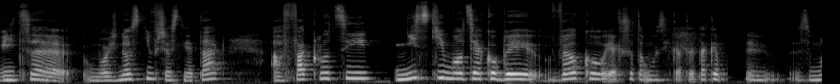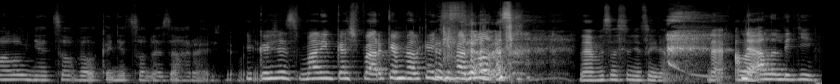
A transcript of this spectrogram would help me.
více možností, přesně tak. A fakt kluci nic tím moc jakoby velkou, jak se tomu říká, to je také, nevím, s malou něco, velké něco nezahraješ. Nebo. Jakože s malým kašpárkem velké divadlo. Ne, myslím si něco jiného. Ne, ale... Ne, ale lidi,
